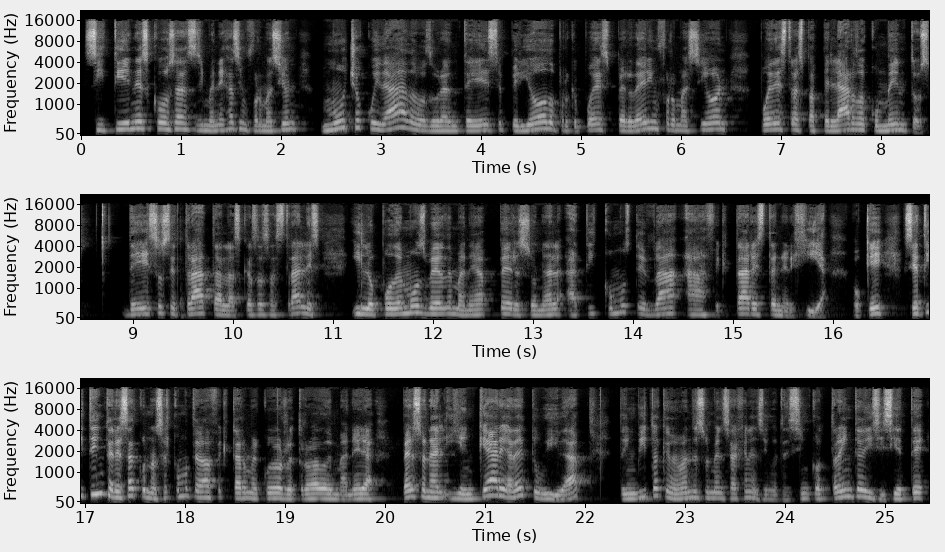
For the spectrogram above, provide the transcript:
Si tienes cosas, si manejas información, mucho cuidado durante ese periodo porque puedes perder información, puedes traspapelar documentos. De eso se trata las casas astrales y lo podemos ver de manera personal a ti, cómo te va a afectar esta energía, ¿ok? Si a ti te interesa conocer cómo te va a afectar Mercurio retrógrado de manera personal y en qué área de tu vida, te invito a que me mandes un mensaje en el 55 30 17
